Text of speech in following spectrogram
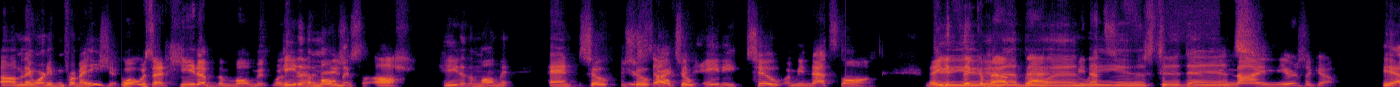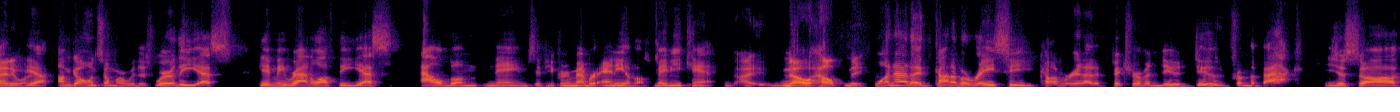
Um, and they weren't even from Asia. What was that? Heat of the moment. Wasn't Heat of the moment. Asia? Oh, Heat of the moment. And so, so all right, so in '82. I mean, that song. Now do you think about that. I mean, that's used to dance. nine years ago. Yeah. Anyway. Yeah. I'm going somewhere with this. Where are the yes? Give me rattle off the yes album names if you can remember any of them. Maybe you can't. I no, help me. One had a kind of a racy cover. It had a picture of a nude dude from the back. You just saw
